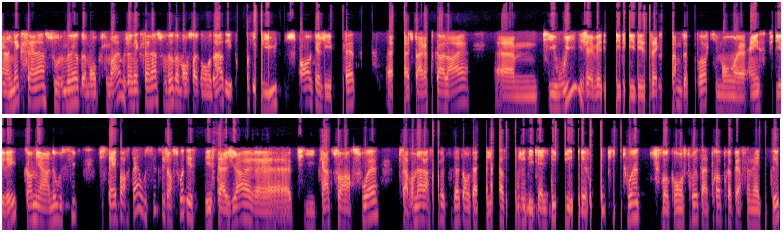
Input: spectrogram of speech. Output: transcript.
un excellent souvenir de mon primaire, j'ai un excellent souvenir de mon secondaire, des profs que j'ai eu, du sport que j'ai fait, euh, du scolaire. Euh, puis oui, j'avais des, des, exemples de profs qui m'ont euh, inspiré, comme il y en a aussi. Puis c'est important aussi, tu sais, reçois des, stagiaires, euh, puis quand tu en reçois, la première affaire que tu dis à ton stagiaire, j'ai des qualités, j'ai des défauts, puis toi, tu vas construire ta propre personnalité,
